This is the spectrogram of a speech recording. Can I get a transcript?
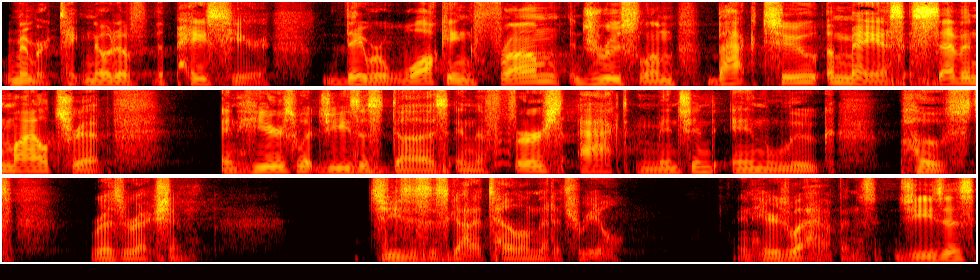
Remember, take note of the pace here. They were walking from Jerusalem back to Emmaus, a seven mile trip. And here's what Jesus does in the first act mentioned in Luke post resurrection. Jesus has got to tell them that it's real. And here's what happens Jesus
